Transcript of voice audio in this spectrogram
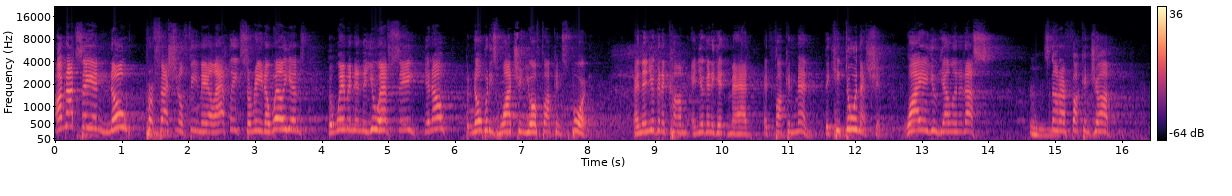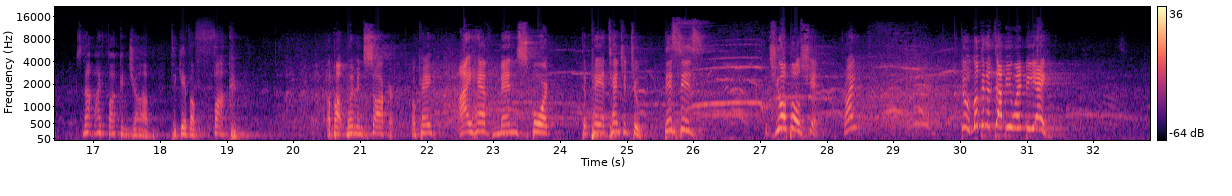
I'm not saying no professional female athletes, Serena Williams, the women in the UFC, you know, but nobody's watching your fucking sport. And then you're gonna come and you're gonna get mad at fucking men. They keep doing that shit. Why are you yelling at us? It's not our fucking job. It's not my fucking job to give a fuck about women's soccer, okay? I have men's sport to pay attention to. This is, it's your bullshit, right? Dude, look at the WNBA.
